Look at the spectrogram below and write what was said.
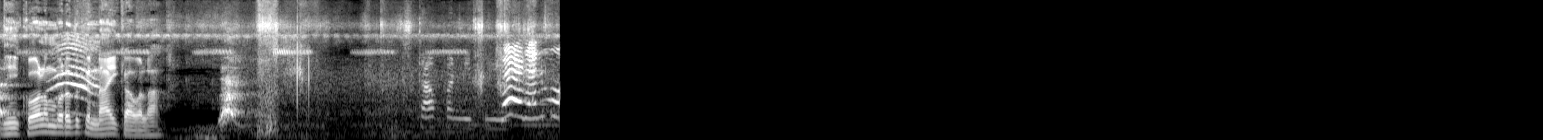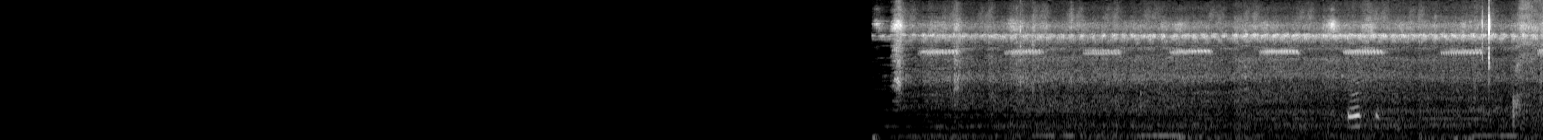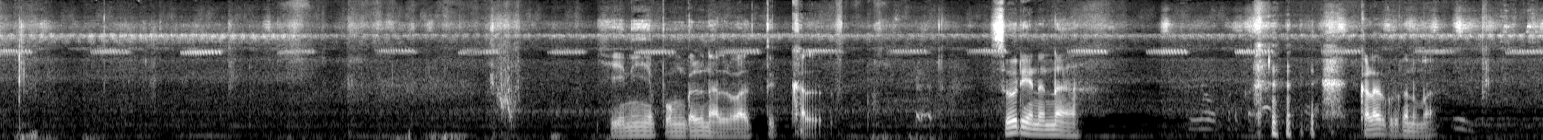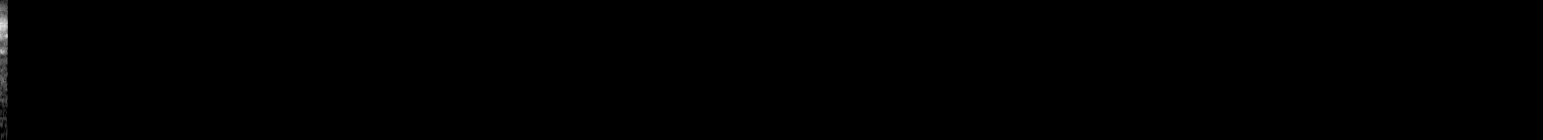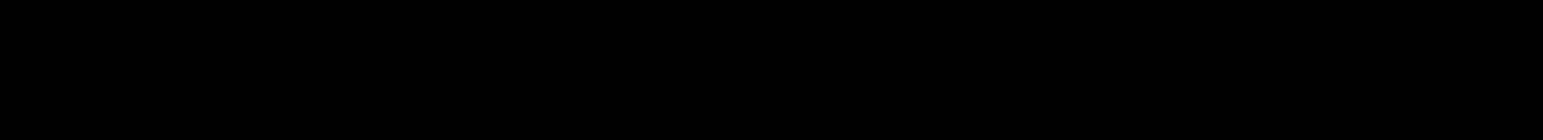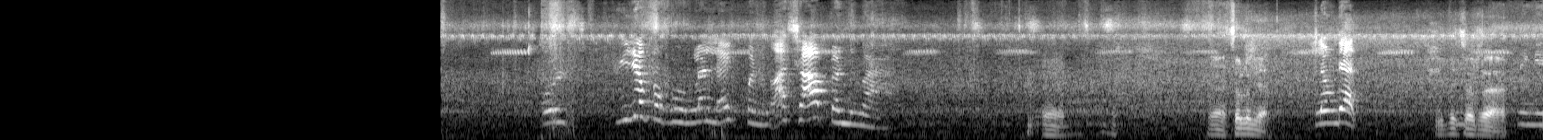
நீ கோலம் போடுறதுக்கு நாய் காவலா? ஸ்டாப் பண்ணிட்டு இனிய பொங்கல் நல்வாழ்த்துக்கள். சூரியன் என்ன? கலர் கொடுக்கணுமா? முடியாது இப்போ சொல்கிறேன்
